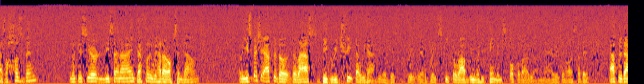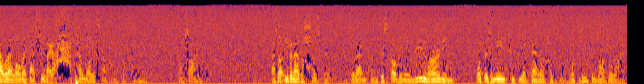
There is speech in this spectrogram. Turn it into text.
As a husband, know, this year Lisa and I definitely we had our ups and downs. I mean, especially after the, the last big retreat that we had. You know, this great, we had a great speaker, Rob Bremer, who came and spoke about you know, marriage and all that stuff. And after that, we're like, oh my gosh, she's like, ah, telling me all this stuff. I'm, like, okay, I'm sorry. As a, even as a husband, I feel like I'm, I'm discovering and relearning what does it mean to be a better husband? What does it mean to love your wife?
